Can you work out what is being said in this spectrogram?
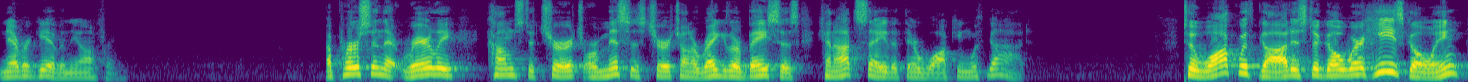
never give in the offering. A person that rarely comes to church or misses church on a regular basis cannot say that they're walking with God. To walk with God is to go where He's going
